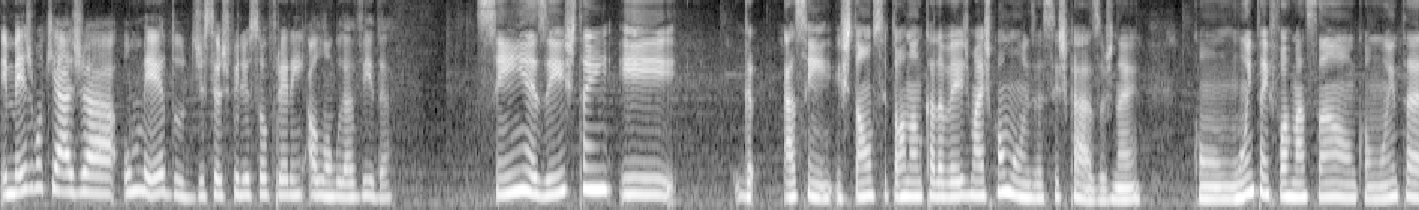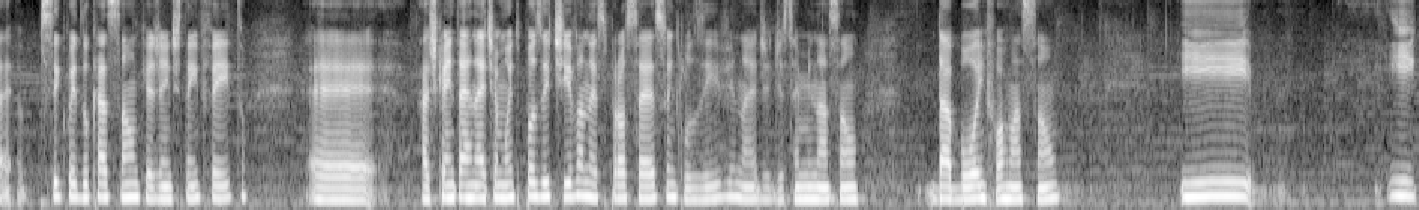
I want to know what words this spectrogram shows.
E mesmo que haja o medo de seus filhos sofrerem ao longo da vida. Sim, existem e assim, estão se tornando cada vez mais comuns esses casos, né? Com muita informação, com muita psicoeducação que a gente tem feito. É, acho que a internet é muito positiva nesse processo, inclusive, né, de disseminação da boa informação. E, e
